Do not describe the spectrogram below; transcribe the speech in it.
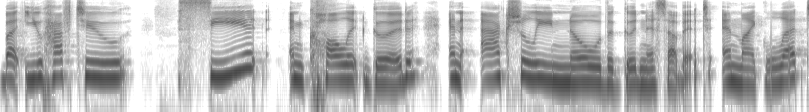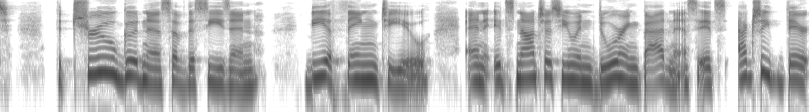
but you have to see it and call it good and actually know the goodness of it and like let the true goodness of the season be a thing to you. And it's not just you enduring badness, it's actually there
